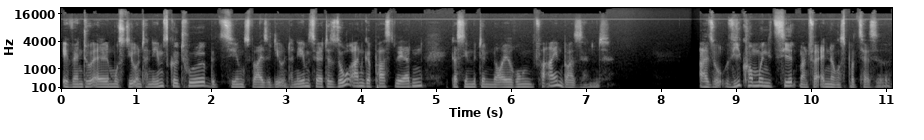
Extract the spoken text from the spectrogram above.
Eventuell muss die Unternehmenskultur bzw. die Unternehmenswerte so angepasst werden, dass sie mit den Neuerungen vereinbar sind. Also, wie kommuniziert man Veränderungsprozesse?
